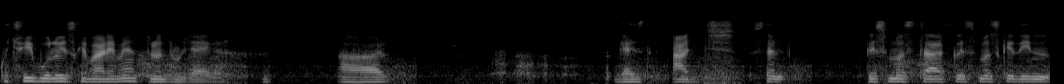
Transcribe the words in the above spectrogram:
कुछ भी बोलो, इसके बारे में तुरंत उड़ जाएगा। और गैस आज सन क्रिसमस था। क्रिसमस के दिन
